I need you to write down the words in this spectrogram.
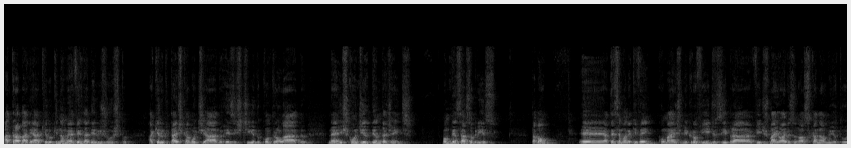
a trabalhar aquilo que não é verdadeiro e justo, aquilo que está escamoteado, resistido, controlado, né, escondido dentro da gente. Vamos pensar sobre isso, tá bom? É, até semana que vem com mais microvídeos e para vídeos maiores o nosso canal no YouTube.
